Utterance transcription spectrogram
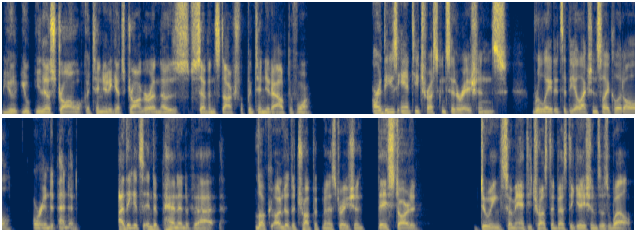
you, you, you know, strong will continue to get stronger and those seven stocks will continue to outperform. Are these antitrust considerations related to the election cycle at all or independent? I think it's independent of that. Look, under the Trump administration, they started doing some antitrust investigations as well.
